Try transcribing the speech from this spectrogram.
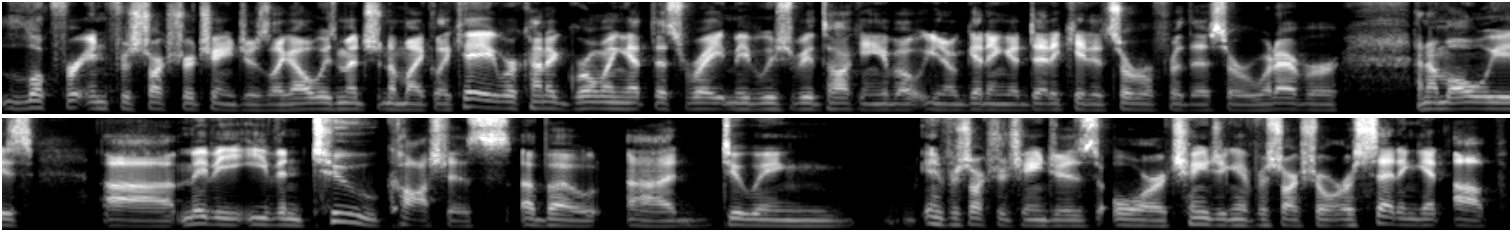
look for infrastructure changes. Like I always mention to Mike, like, hey, we're kind of growing at this rate. Maybe we should be talking about, you know, getting a dedicated server for this or whatever. And I'm always uh, maybe even too cautious about uh, doing infrastructure changes or changing infrastructure or setting it up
